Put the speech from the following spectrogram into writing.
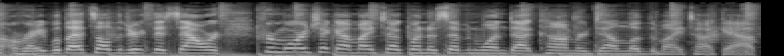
All right, well, that's all the dirt this hour. For more, check out mytalk1071.com or download the MyTalk app.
